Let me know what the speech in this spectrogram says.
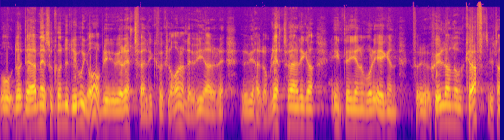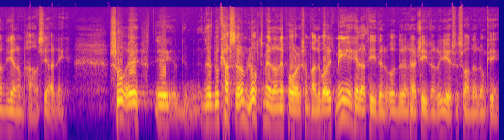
och därmed så kunde du och jag bli rättfärdigförklarade. Vi är, vi är de rättfärdiga, inte genom vår egen förskyllan och kraft utan genom hans gärning. Så eh, eh, då kastade de lott mellan ett par som hade varit med hela tiden under den här tiden då Jesus vandrade omkring.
